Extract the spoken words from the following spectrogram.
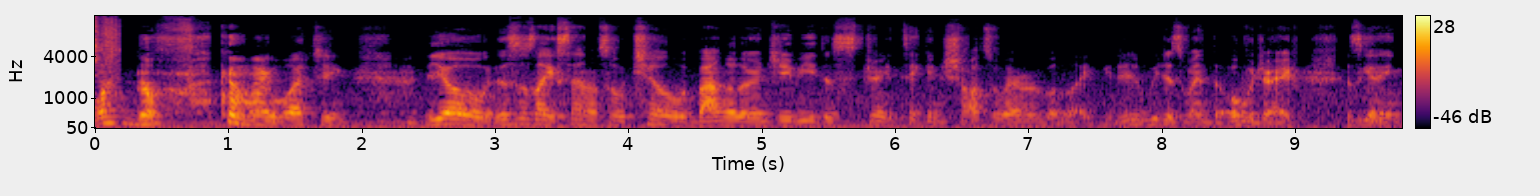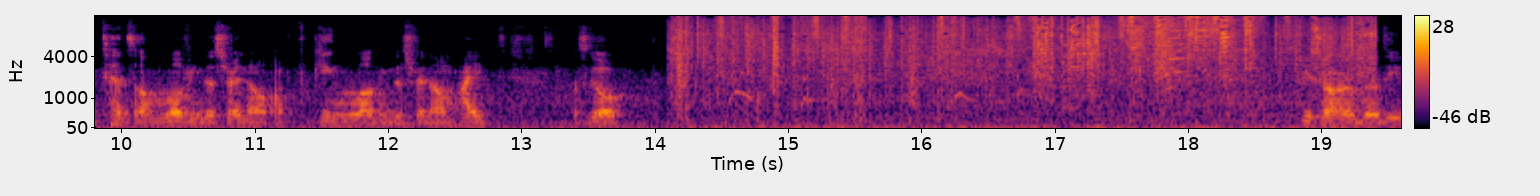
What the fuck am I watching? Yo, this is like sounding so chill with Bangalore and Gibby just straight taking shots or whatever, but like we just went to overdrive. This is getting intense. I'm loving this right now. I'm fucking loving this right now. I'm hyped. Let's go. We saw her ability.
